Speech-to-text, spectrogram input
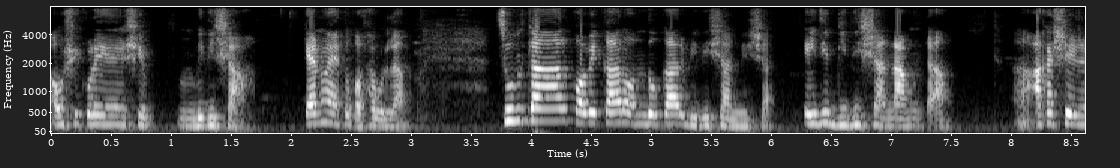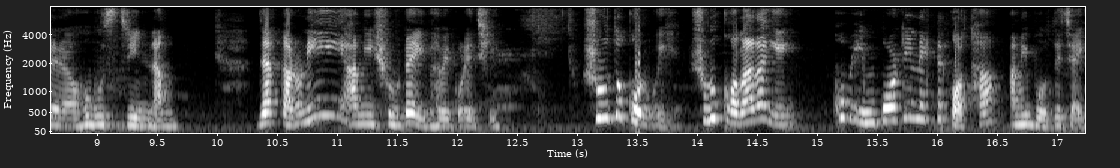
অবশ্যই করে সে বিদিশা। কেন এত কথা বললাম? চুলতার কবেকার, অন্ধকার, বিদিশার নিশা। এই যে বিদিশা নামটা আকাশের হবু স্ত্রীর নাম। যার কারণেই আমি শুরুটা এইভাবে করেছি। শুরু তো করবই। শুরু করার আগে খুব ইম্পর্টেন্ট একটা কথা আমি বলতে চাই।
